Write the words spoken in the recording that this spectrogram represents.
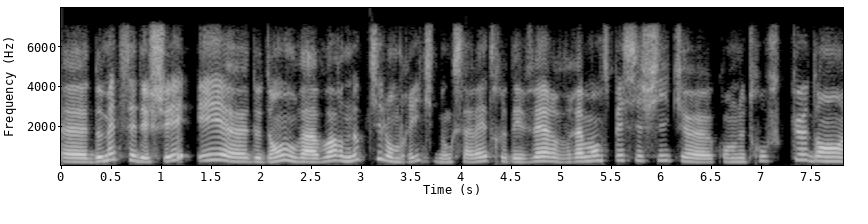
euh, de mettre ses déchets et euh, dedans, on va avoir nos petits lombrics. Donc, ça va être des verres vraiment spécifiques qu'on ne trouve que dans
